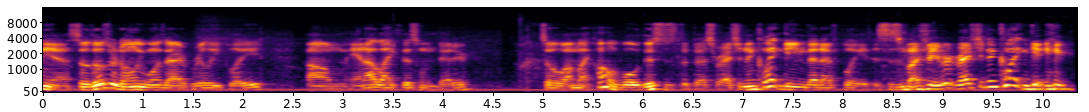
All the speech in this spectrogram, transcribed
Yeah, so those were the only ones I really played, um, and I like this one better. So I'm like, oh well, this is the best Ratchet and Clank game that I've played. This is my favorite Ratchet and Clank game,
